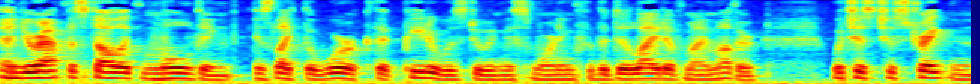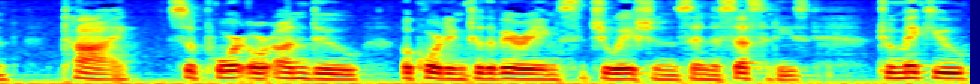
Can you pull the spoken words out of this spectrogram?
And your apostolic molding is like the work that Peter was doing this morning for the delight of my mother, which is to straighten, tie, support, or undo according to the varying situations and necessities, to make you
